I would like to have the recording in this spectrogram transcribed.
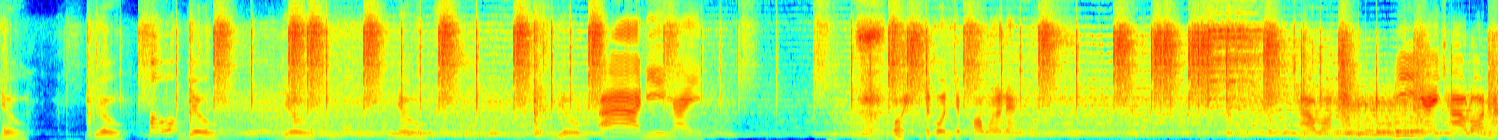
โยโยโป๊ะโยโยโยโยอ่านี่ไง โอ้ยตะโกนเจ็บคอหมดแล้วเนี่ย ชาวร้อนในนี่ไงชาวร้อนใน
